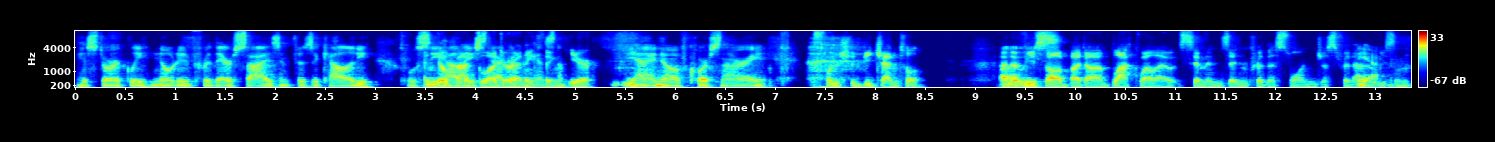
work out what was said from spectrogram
historically noted for their size and physicality. We'll see and no how they bad blood stack or up against anything here. Yeah, I know. Of course not, right? This one should be gentle. I don't know if you saw, but uh, Blackwell out, Simmons in for this one, just for that Yeah. reason.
